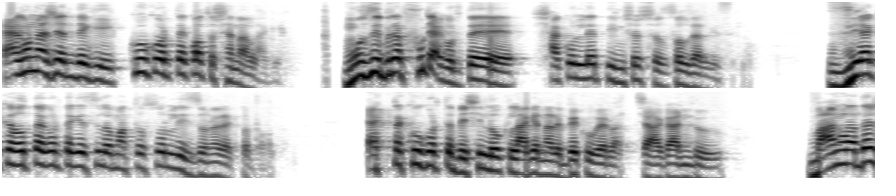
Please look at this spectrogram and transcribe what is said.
এখন আসেন দেখি, কু করতে কত সেনা লাগে? মুজিবরে ফুটা করতে সাকুল্যে তিনশো সোলজার গেছিল। জিয়াকে হত্যা করতে গেছিল মাত্র চল্লিশ জনের একটা দল। একটা কু করতে বেশি লোক লাগে না রে বেকুবের বাচ্চা, গান্ডু। বাংলাদেশ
